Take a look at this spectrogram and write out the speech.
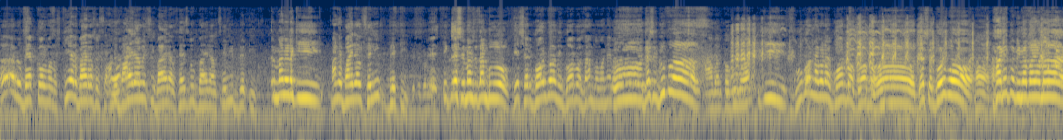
আরে ব্যাক কল মানুষ কি আর ভাইরাস হয়েছে আমি ভাইরাল হয়েছি ভাইরাল ফেসবুক ভাইরাল সেলিব্রিটি এর মানে এটা কি মানে ভাইরাল সেলিব্রিটি ঠিক দেশে মানুষ জানব দেশের গর্ব আমি গর্ব জানব মানে ও দেশে গুপর আবার কো গুবর কি গুবর না বেটা গর্ব গর্ব ও দেশে গর্ব হ্যাঁ। আগে কবি না ভাই আমার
